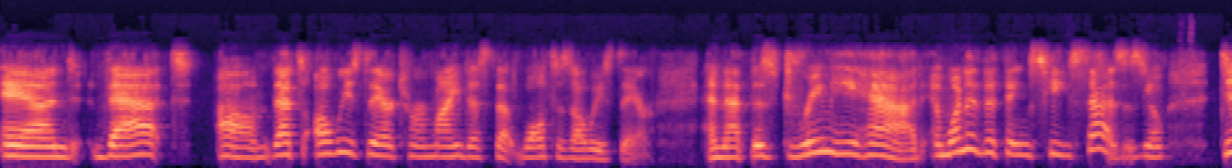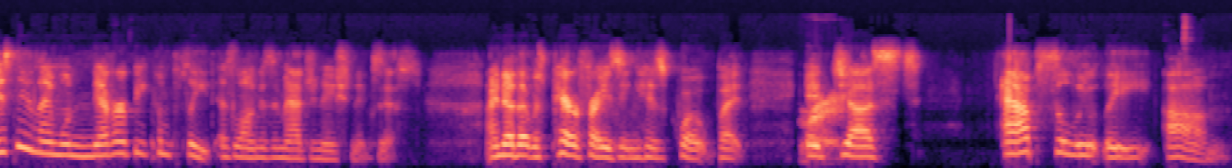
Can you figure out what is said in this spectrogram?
and that um, that's always there to remind us that Walt is always there and that this dream he had and one of the things he says is you know disneyland will never be complete as long as imagination exists. I know that was paraphrasing his quote but Right. it just absolutely um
